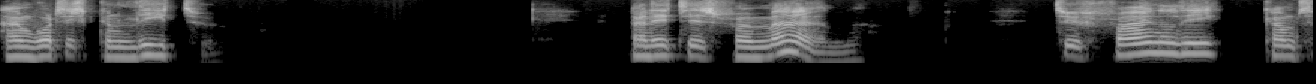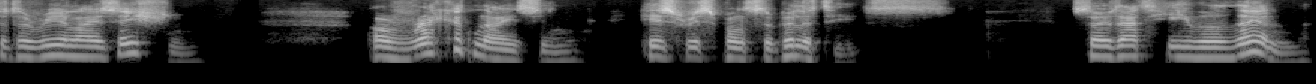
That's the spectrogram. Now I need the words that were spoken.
and what it can lead to. And it is for man to finally come to the realization of recognizing his responsibilities so that he will then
